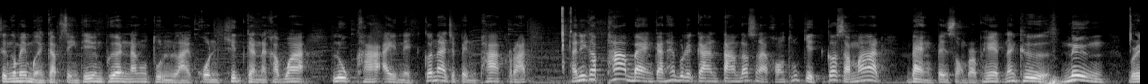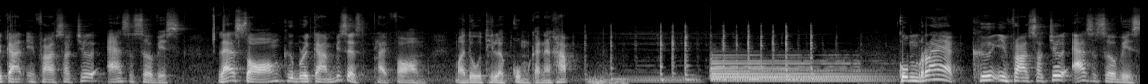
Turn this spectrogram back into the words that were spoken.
ซึ่งก็ไม่เหมือนกับสิ่งที่เพื่อนๆนักลงทุนหลายคนคิดกันนะครับว่าลูกค้า iNet ก็น่าจะเป็นภาครัฐอันนี้ครับถ้าแบ่งการให้บริการตามลักษณะของธุรกิจก็สามารถแบ่งเป็น 2 ประเภท นั่นคือ 1. บริการ Infrastructure as a Service และ 2 คือบริการ Business Platform มาดูทีละกลุ่มกันนะครับ กลุ่มแรกคือ Infrastructure as a Service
